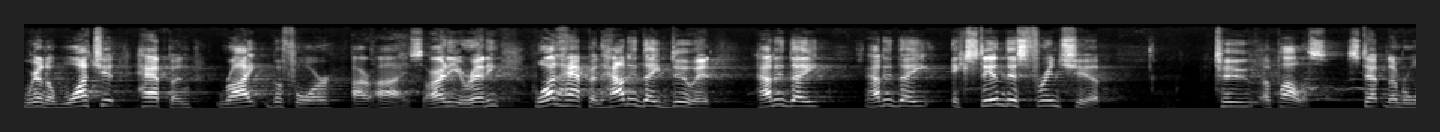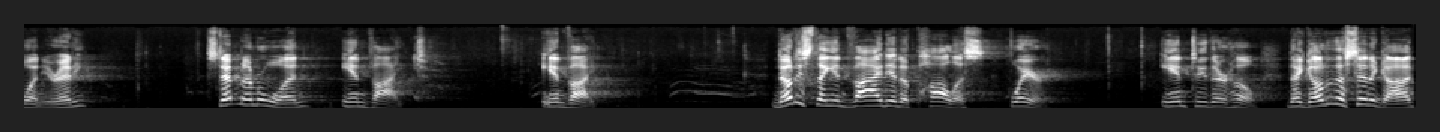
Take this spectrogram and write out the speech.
We're going to watch it happen right before our eyes. All right, are you ready? What happened? How did they do it? How did they, how did they extend this friendship to Apollos? Step number one, you ready? Step number one invite. Invite. Notice they invited Apollos where? Into their home. They go to the synagogue.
